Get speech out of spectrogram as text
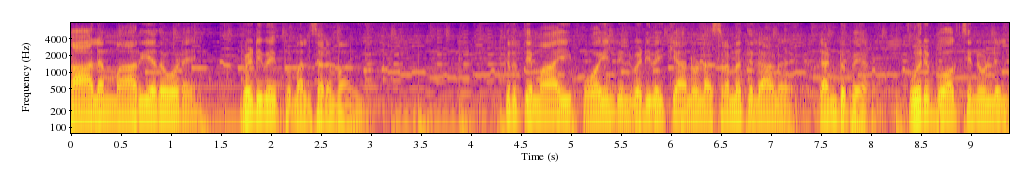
കാലം മാറിയതോടെ വെടിവയ്പ് മത്സരമായി. കൃത്യമായി പോയിന്റിൽ വെടിവയ്ക്കാനുള്ള ശ്രമത്തിലാണ് രണ്ടുപേർ. ഒരു ബോക്സിനുള്ളിൽ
